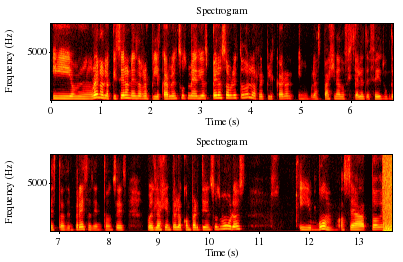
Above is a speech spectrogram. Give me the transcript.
Y mm, bueno, lo que hicieron es replicarlo en sus medios, pero sobre todo lo replicaron en las páginas oficiales de Facebook de estas empresas. Entonces, pues la gente lo compartió en sus muros y boom, o sea, todo el,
